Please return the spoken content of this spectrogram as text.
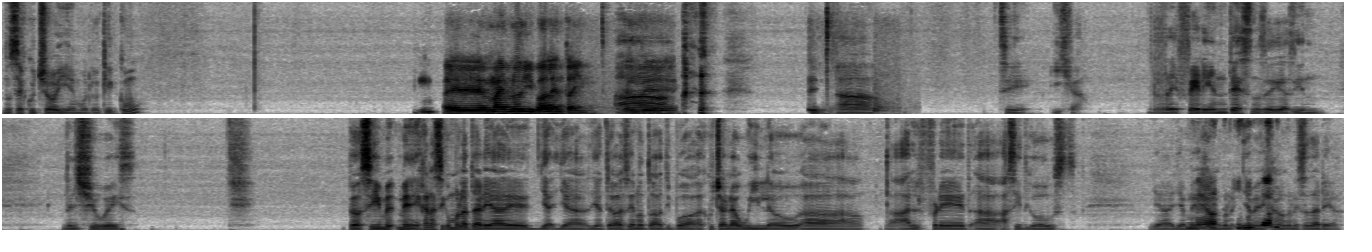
No se escuchó bien, boludo. ¿Qué? ¿Cómo? Eh, My Bloody Valentine. Ah. El de. Ah, sí, hija. Referentes, no sé, así en, en el shoegaze. Pero sí, me, me dejan así como la tarea de, ya, ya, ya te vas a anotado, tipo, a escucharle a Willow, a, a Alfred, a Acid Ghost. Ya, ya, me dejaron con, ya me dejaron con esa tarea.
